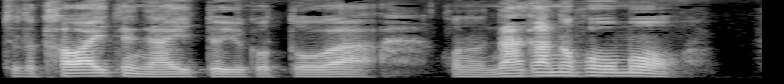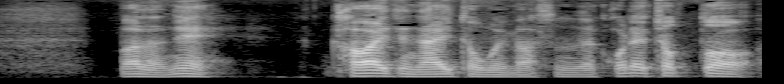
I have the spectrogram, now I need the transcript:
ちょっと乾いてないということは、この中の方も、まだね、乾いてないと思いますので、これちょっと、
